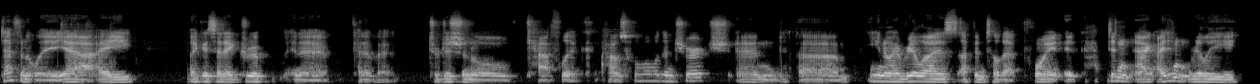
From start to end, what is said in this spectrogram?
Definitely, yeah. I like I said, I grew up in a kind of a traditional Catholic household and church, and um, you know, I realized up until that point, it didn't. I didn't really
